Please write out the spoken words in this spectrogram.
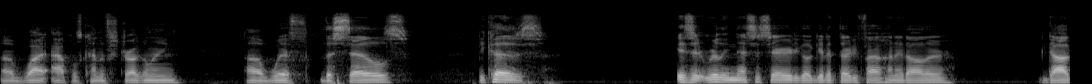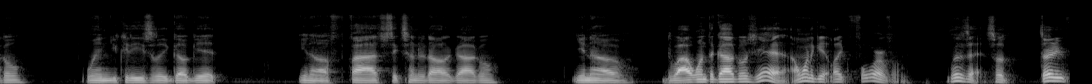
of why Apple's kind of struggling uh, with the sales because is it really necessary to go get a thirty five hundred dollar goggle when you could easily go get you know a five six hundred dollar goggle? You know, do I want the goggles? Yeah, I want to get like four of them. What is that? So thirty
